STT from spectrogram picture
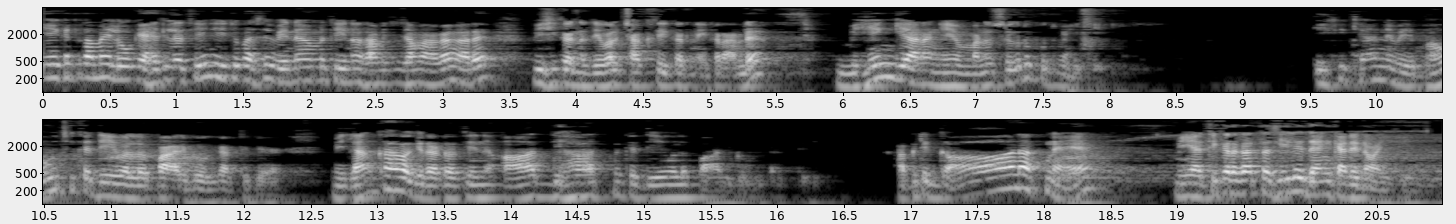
ඒකට තමයි ලෝකෙ හැදිලා තියෙන්නේ. ඊට පස්සේ වෙනම තියෙන සමිති සමාගම් අර විසි කරන දේවල් චක්‍රීකරණය කරන්න. මෙහෙන් ගියා නම් ඒ මිනිස්සුන්ට පුදුම හිතේ. ඒක කියන්නේ මේ භෞතික දේවල් පාරිභෝගිකත්වය මේ ලංකාව වගේ රටවල තියෙන ආධ්‍යාත්මික දේවල් පාරිභෝගිකත්වය. අපිට ගාණක් නැහැ. මේ ඇති කරගත්ත සීලය දැන් කැඩෙනවායි කියන්නේ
